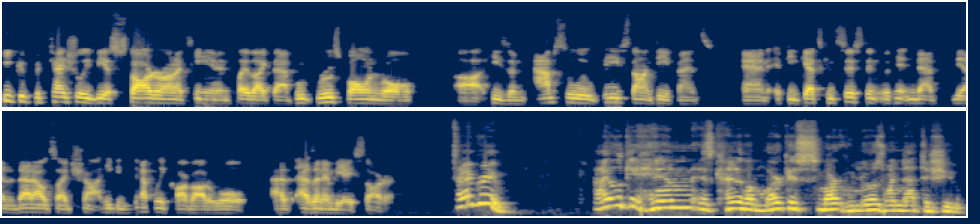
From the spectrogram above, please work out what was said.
he could potentially be a starter on a team and play like that Bruce Bowen role. Uh, he's an absolute beast on defense, and if he gets consistent with hitting that that outside shot, he can definitely carve out a role as as an NBA starter. I agree. I look at him as kind of a Marcus Smart who knows when not to shoot.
